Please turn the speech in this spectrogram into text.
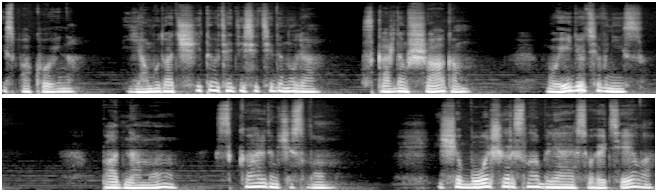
и спокойно. Я буду отсчитывать от десяти до нуля. С каждым шагом вы идете вниз. По одному с каждым числом. Еще больше расслабляя свое тело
